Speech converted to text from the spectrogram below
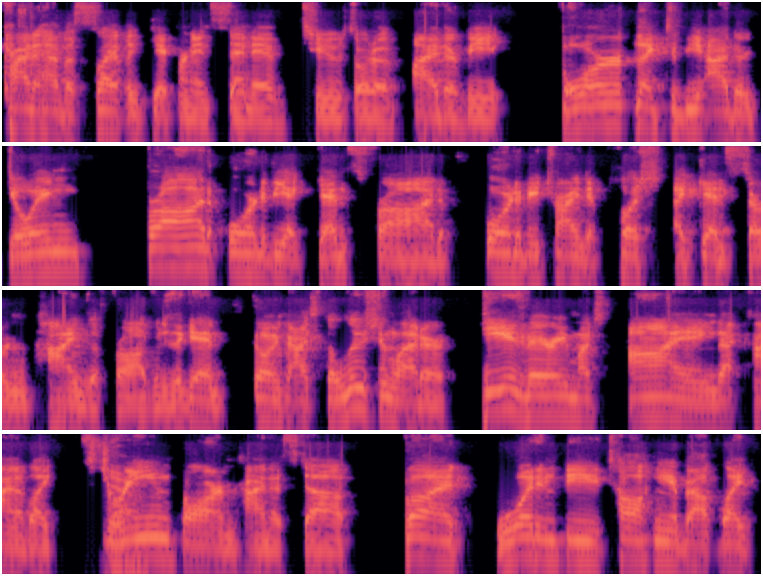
kind of have a slightly different incentive to sort of either be for like to be either doing fraud or to be against fraud or to be trying to push against certain kinds of fraud, which is again going back to the Lucian letter. He is very much eyeing that kind of like stream yeah. farm kind of stuff, but wouldn't be talking about like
